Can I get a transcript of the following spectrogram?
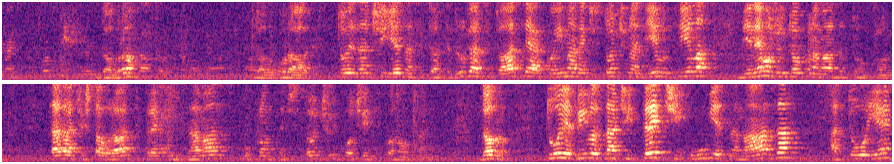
ima ispod potpušu. Dobro. Da to ukloniti. Dobro, uraditi. To je znači jedna situacija. Druga situacija ako ima nečistoću na dijelu tijela gdje ne može u toku namaza to ukloniti. Tada će šta uraditi? Prekinuti namaz, ukloniti nečistoću i početi klanjati. Dobro, to je bilo znači treći uvjet namaza, a to je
